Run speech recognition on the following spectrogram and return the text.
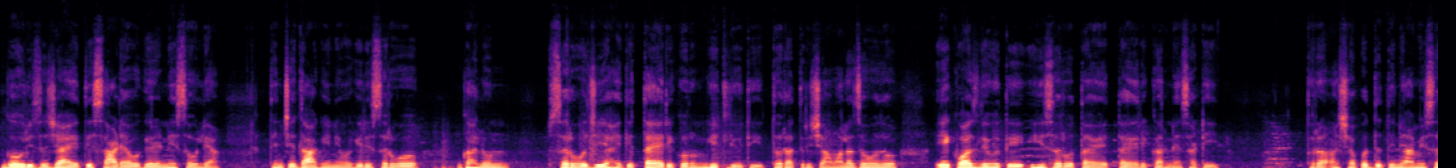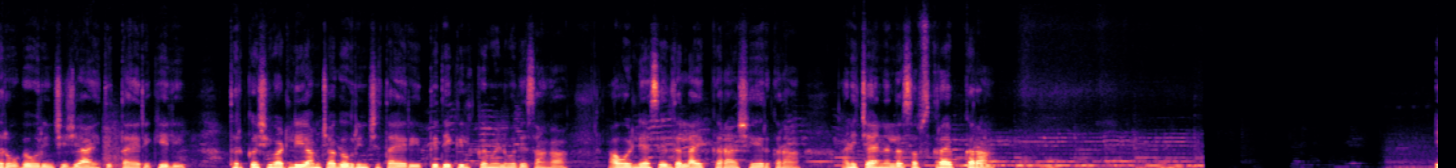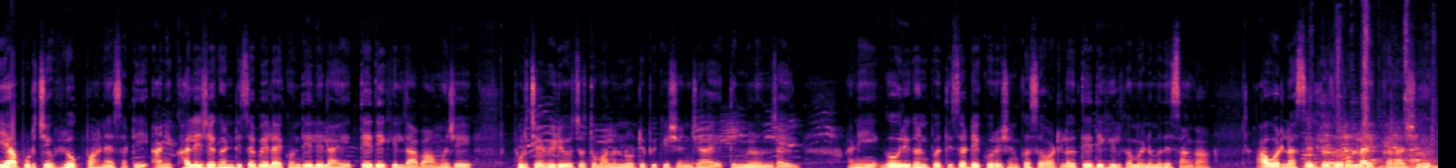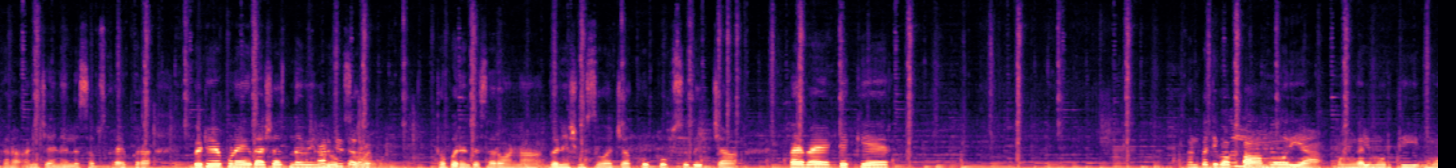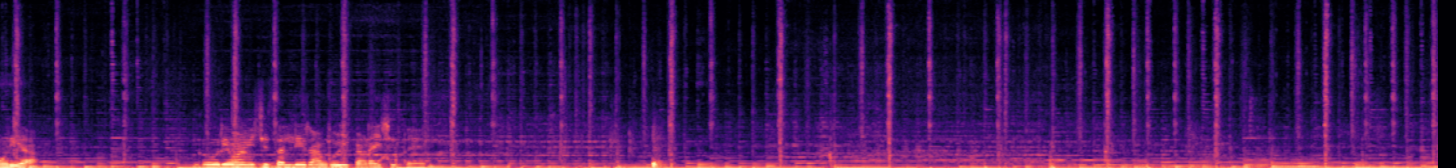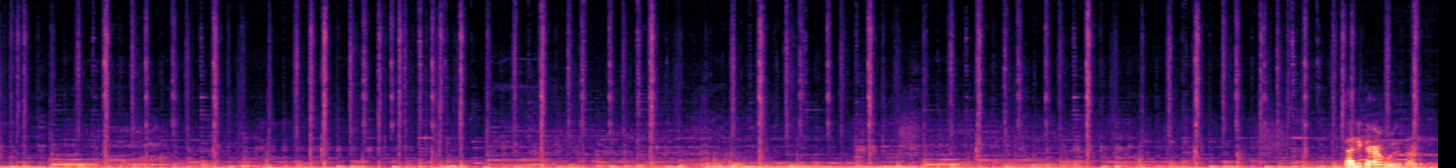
गौरीचं जे आहे ते साड्या वगैरे नेसवल्या. त्यांचे दागिने वगैरे सर्व घालून सर्व जी आहे ती तयारी करून घेतली होती. तर रात्रीचे आम्हाला जवळजवळ एक वाजले होते ही सर्व तया तयारी करण्यासाठी. तर अशा पद्धतीने आम्ही सर्व गौरींची जी आहे ती तयारी केली. तर कशी वाटली आमच्या गौरींची तयारी ते देखील कमेंटमध्ये सांगा. आवडली असेल तर लाईक करा शेअर करा आणि चॅनलला सबस्क्राईब करा. या पुढचे व्लॉग पाहण्यासाठी आणि खाली जे घंटीचं बेल ऐकून दिलेलं आहे ते देखील दाबा. म्हणजे पुढच्या व्हिडिओचं तुम्हाला नोटिफिकेशन जे आहे ते मिळून जाईल. आणि गौरी गणपतीचं डेकोरेशन कसं वाटलं ते देखील कमेंटमध्ये सांगा. आवडलं असेल तर जरूर लाईक करा शेअर करा आणि चॅनलला सबस्क्राईब करा. भेटूया पुन्हा एकदा अशाच नवीन व्लॉगसोबत तोपर्यंत सर्वांना गणेश उत्सवाच्या खूप खूप शुभेच्छा. Bye bye take care Ganpati Bappa Morya Mangalmurti Morya. Gauri मामीची चालली रांगोळी काढायची तयारी. झाली का रांगोळी काढून?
